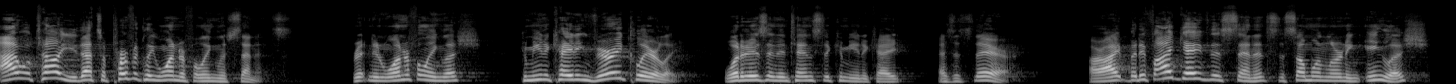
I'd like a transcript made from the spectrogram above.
I will tell you that's a perfectly wonderful English sentence, written in wonderful English, communicating very clearly what it is it intends to communicate as it's there. All right, but if I gave this sentence to someone learning English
